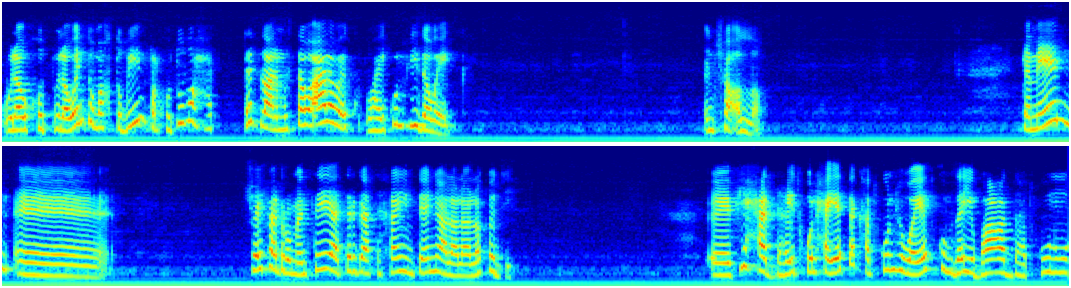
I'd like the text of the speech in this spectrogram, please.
ولو خط... ولو أنتوا مخطوبين فالخطوبة هتطلع لمستوى أعلى وهيك- وهيكون في زواج. إن شاء الله. كمان آه، شايفة الرومانسية هترجع تخيم تاني على العلاقة دي؟ آه، في حد هيدخل حياتك هتكون هواياتكم زي بعض هتكونوا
